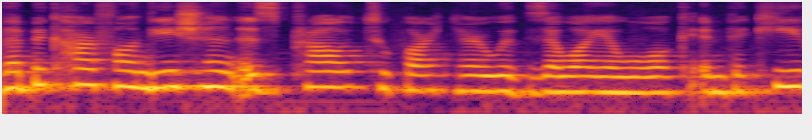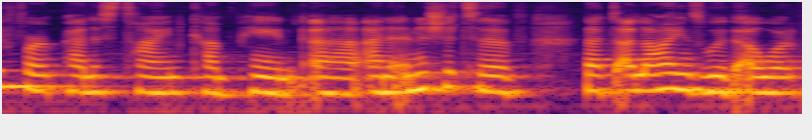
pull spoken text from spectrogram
The Big Heart Foundation is proud to partner with Zawaya Walk in the Key for Palestine campaign, uh, an initiative that aligns with our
